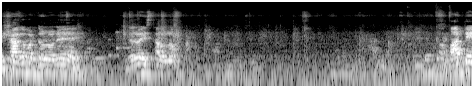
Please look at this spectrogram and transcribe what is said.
విశాఖపట్నంలోనే నిర్వహిస్తా ఉన్నాం. పార్టీ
